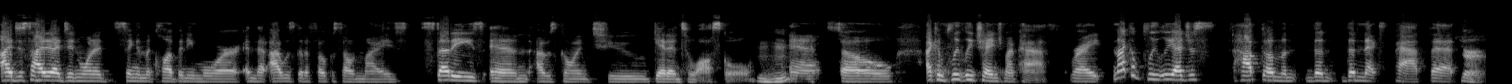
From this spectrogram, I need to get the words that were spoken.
I decided I didn't want to sing in the club anymore and that I was going to focus on my studies and I was going to get into law school. Mm-hmm. And so I completely changed my path, right? Not completely, I just hopped on the the, the next path that Sure.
